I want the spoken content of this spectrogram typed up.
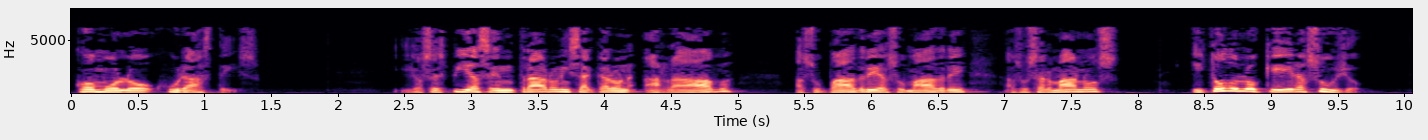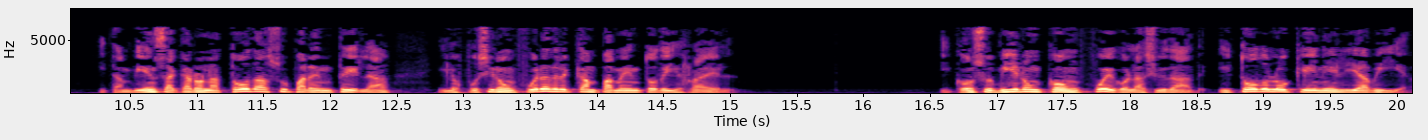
como lo jurasteis. Y los espías entraron y sacaron a Raab, a su padre, a su madre, a sus hermanos, y todo lo que era suyo, y también sacaron a toda su parentela, y los pusieron fuera del campamento de Israel. Consumieron con fuego la ciudad, y todo lo que en ella había.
